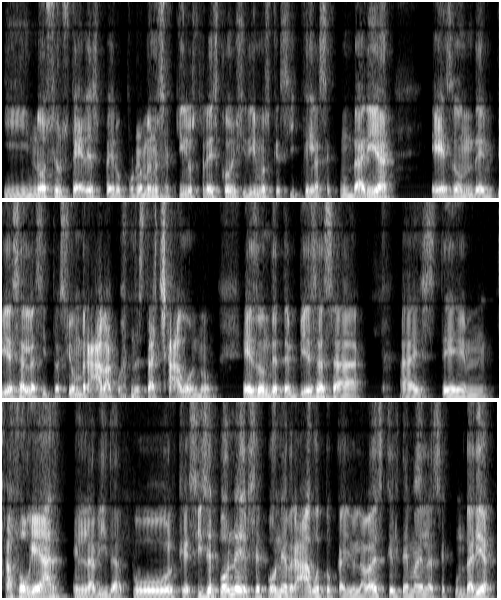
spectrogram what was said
y no sé ustedes, pero por lo menos aquí los tres coincidimos que sí, que la secundaria es donde empieza la situación brava cuando está chavo, ¿no? Es donde te empiezas a, a, este, a foguear en la vida, porque sí se pone, se pone bravo, Tocayo. La verdad es que el tema de la secundaria,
